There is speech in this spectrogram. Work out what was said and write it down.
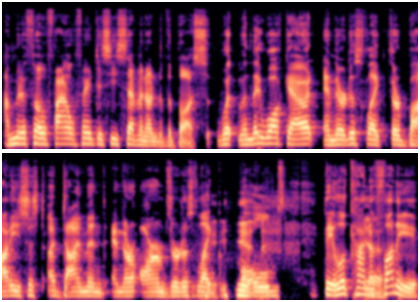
I'm gonna throw Final Fantasy VII under the bus. When they walk out and they're just like their body's just a diamond and their arms are just like Yeah. bulbs, they look kind of Yeah. funny.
